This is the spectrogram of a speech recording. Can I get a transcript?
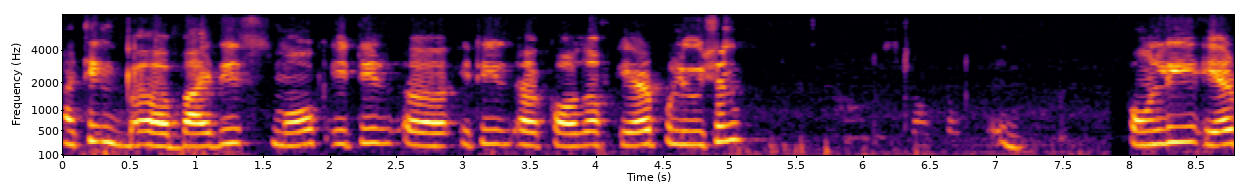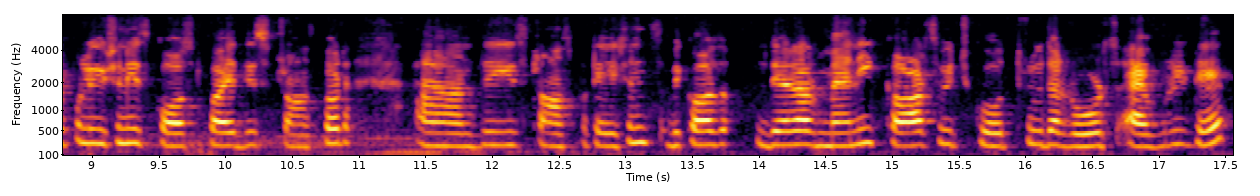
I think uh, by this smoke, it is uh, it is a cause of air pollution. Only air pollution is caused by this transport and these transportations because there are many cars which go through the roads every day.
